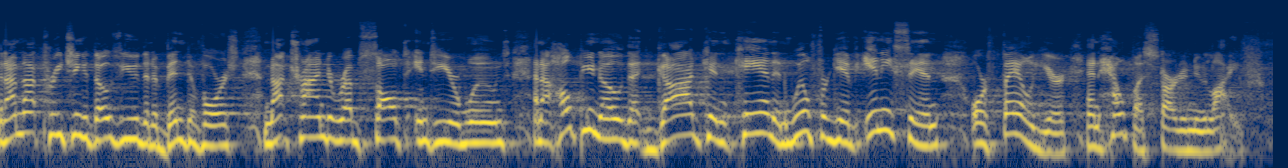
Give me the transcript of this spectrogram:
that I'm not preaching at those of you that have been divorced. I'm not trying to rub salt into your wounds. And I hope you know that God can, can and will forgive any sin or failure and help us start a new life.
